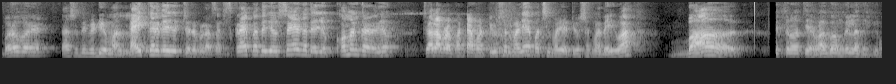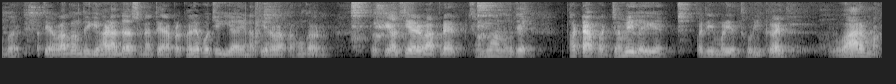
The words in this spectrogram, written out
બરોબર છે? ત્યાં સુધી વિડીયોમાં લાઇક કરી દેજો. ચેનલ પર કરી દેજો શેર કરી દેજો કોમેન્ટ કરી દેજો. ચાલો આપણે ફટાફટ ટ્યુશનમાં જઈએ. પછી મળીએ ટ્યુશનમાં દેવા બાદ. મિત્રો અત્યારે વાગવામાં કેટલા થઈ ગયું? બરાબર. અત્યારે વાગવામાં થઈ ગયું સાડા દસ અને અત્યારે આપણે ઘરે પહોંચી ગયા અને અત્યારે આપણે શું કરવાનું? તો કે અત્યારે આપણે જમવાનું છે, ફટાફટ જમી લઈએ. પછી મળીએ થોડીક જ વારમાં.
